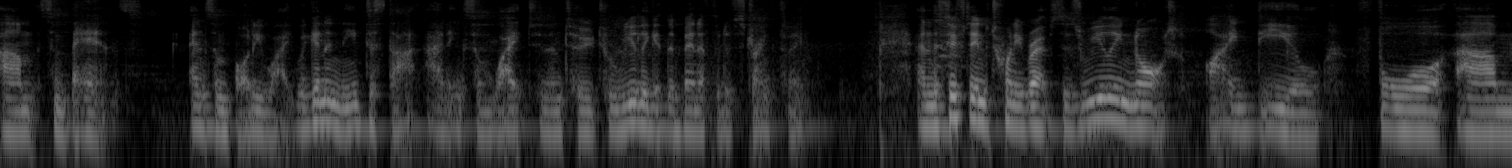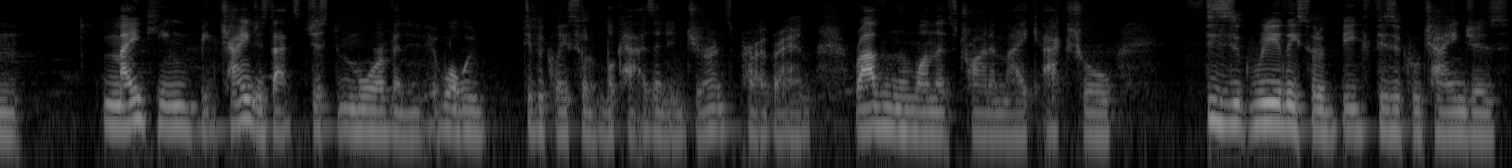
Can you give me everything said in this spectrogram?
um, some bands and some body weight. We're going to need to start adding some weight to them too to really get the benefit of strengthening. And the 15 to 20 reps is really not ideal for um, making big changes. That's just more of an, what we typically sort of look at as an endurance program rather than one that's trying to make actual physical, really sort of big physical changes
